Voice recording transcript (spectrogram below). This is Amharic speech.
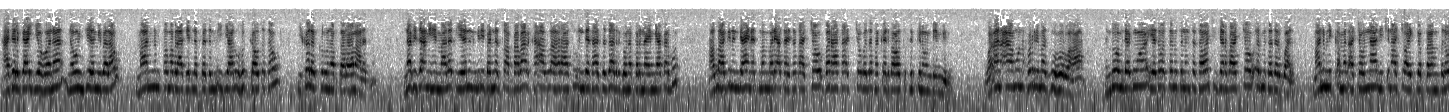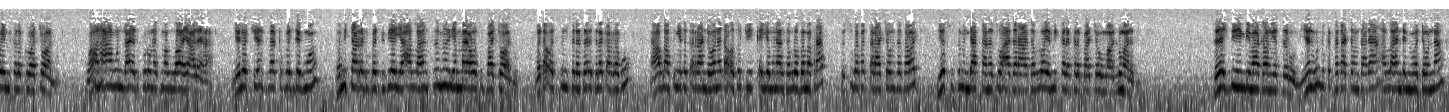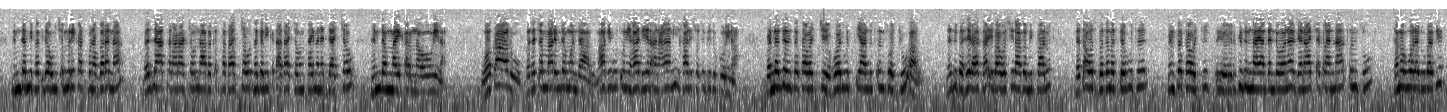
አገልጋይ የሆነ ነው እንጂ የሚበላው ማንም ሰው መብላት የለበትም እያሉ ህግ አውጥተው ይከለክሉ ነበረ ማለት ነው። እና ቢዛሚህም ማለት ይህንን እንግዲህ በእነሱ አባባል ከአላህ ራሱ እንደታዘዘ አድርገው ነበርና የሚያቀርቡት። አላህ ግን እንዲህ አይነት መመሪያ ሳይሰጣቸው በራሳቸው በዘፈቀድ ባወጡት ህግ ነው እንዲህ የሚሉ ወአንዓሙን ሁሪመት ዙሁሩሃ እንዲሁም ደግሞ የተወሰኑትን እንስሳዎች ጀርባቸው እርም ተደርጓል። ማንም ሊቀመጣቸውና ሊጭናቸው አይገባም ብለው የሚከለክሏቸው አሉ። ወአንዓሙን ላ የذኩሩነ እስመላህ አለይሃ ሌሎች የእንስሳት ክፍሎች ደግሞ በሚታረዱበት ጊዜ የአላህን ስም የማያወሱባቸው አሉ። በጣዖት ስም ስለቀረቡ የአላህ ስም የተጠራ እንደሆነ ጣዖቶቹ ይቀየሙናል ተብሎ በመፍራት እሱ በፈጠራቸው እንስሳዎች የእሱ ስም እንዳታነሱ አደራ ተብሎ የሚከለከልባቸውም አሉ ማለት ነው ተጅቢህም ቢማካኑ የፍተሩን ይህን ሁሉ ቅጥፈታቸውን ታዲያ አላህ እንደሚወደውና እንደሚፈቅደውም ጭምር ይቀጥፉ ነበረና በዚህ አሰራራቸውና በቅጥፈታቸው ተገቢ ቅጣታቸውን ሳይመነዳቸው እንደማይቀር ነው ይላል። ወቃሉ በተጨማሪም ደግሞ እንዳሉ ማፊ ቡጡን ሀዲህ ልአንዓሚ ካሊሶት ቢዝኩሪና በእነዚህ እንስሳዎች ሆድ ውስጥ ያሉ ጥንሶቹ አሉ። እነዚህ በሂራ ሳኢባ ወሲላ በሚባሉት ለጣዖት በተመደቡት እንስሳዎች ውስጥ እርግዝና ያለ እንደሆነ ገና ጨቅላና ጥንሱ ከመወለዱ በፊት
